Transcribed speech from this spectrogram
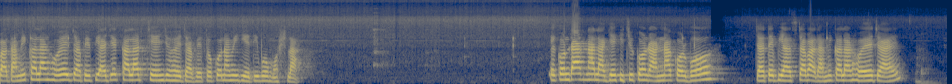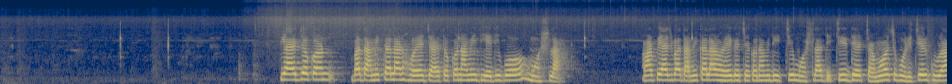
বাদামি কালার হয়ে যাবে, পেঁয়াজের কালার চেঞ্জ হয়ে যাবে, তখন আমি দিয়ে দিব মশলা। এখন ডাক না লাগিয়ে কিছুক্ষণ রান্না করব, যাতে পেঁয়াজটা বাদামি কালার হয়ে যায়। পেঁয়াজ যখন বাদামি কালার হয়ে যায়, তখন আমি দিয়ে দিব মশলা। আমার পেঁয়াজ বাদামি কালার হয়ে গেছে, এখন আমি দিচ্ছি মশলা, দিচ্ছি দেড় চামচ মরিচের গুঁড়া,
